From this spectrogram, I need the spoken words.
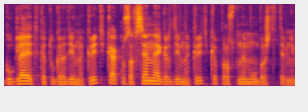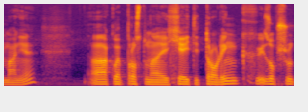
го гледайте като градивна критика. Ако съвсем не е градивна критика, просто не му обръщате внимание. Ако е просто на хейт и тролинг, изобщо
